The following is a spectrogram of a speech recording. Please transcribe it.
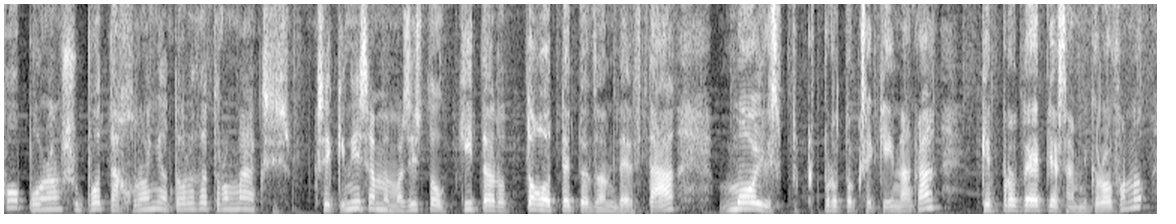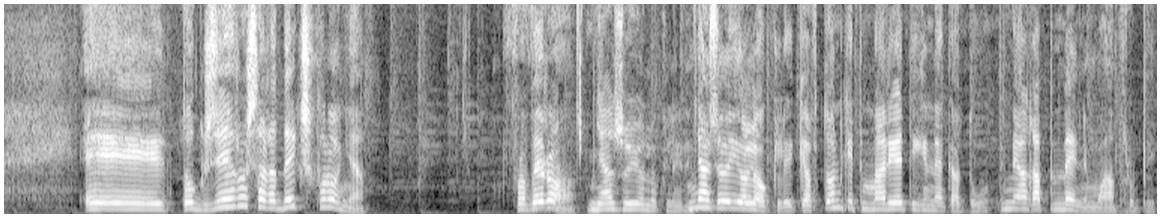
Πω πω να σου πω τα χρόνια τώρα θα τρομάξεις. Ξεκινήσαμε μαζί στο Κύτταρο τότε το 77, μόλις πρωτοξεκίναγα και πρώτο έπιασα μικρόφωνο. Ε, τον ξέρω 46 χρόνια. Φοβερό. Μια ζωή ολόκληρη. Μια ζωή ολόκληρη. Και αυτόν και τη Μαρία τη γυναίκα του. Είναι αγαπημένοι μου άνθρωποι.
